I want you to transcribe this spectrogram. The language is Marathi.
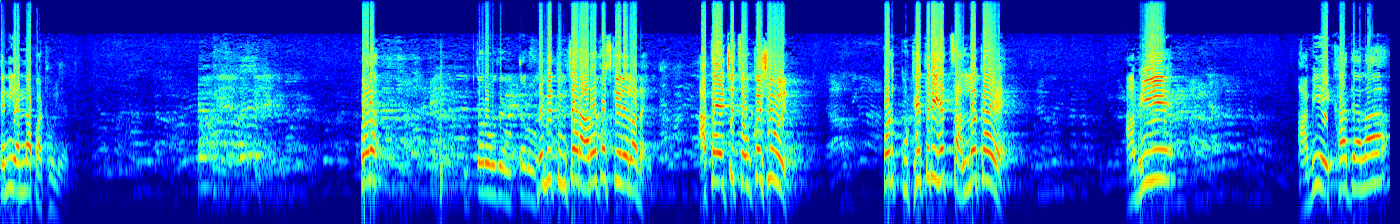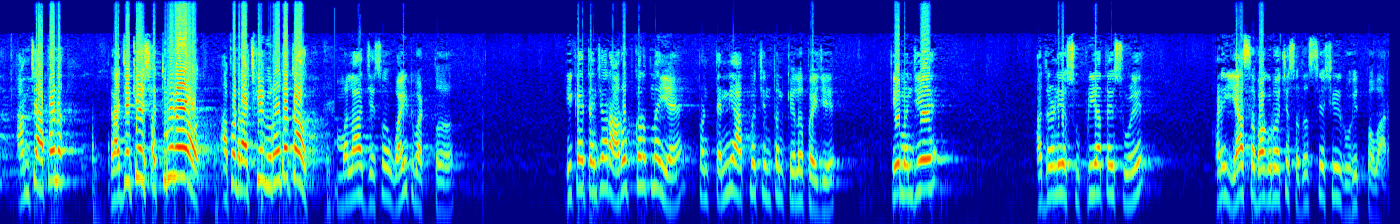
त्यांनी यांना पाठवले आहेत. पण उत्तर दे उत्तर मी तुमच्यावर आरोपच केलेला नाही. आता याची चौकशी होईल. पण कुठेतरी हे चाललं काय आहे? आम्ही आम्ही एखाद्याला आमचे आपण राजकीय शत्रू नाही आहोत आपण राजकीय विरोधक आहोत. मला जसं वाईट वाटतं मी काही त्यांच्यावर आरोप करत नाहीये पण त्यांनी आत्मचिंतन केलं पाहिजे. ते म्हणजे आदरणीय सुप्रियाताई सुळे आणि या सभागृहाचे सदस्य श्री रोहित पवार.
